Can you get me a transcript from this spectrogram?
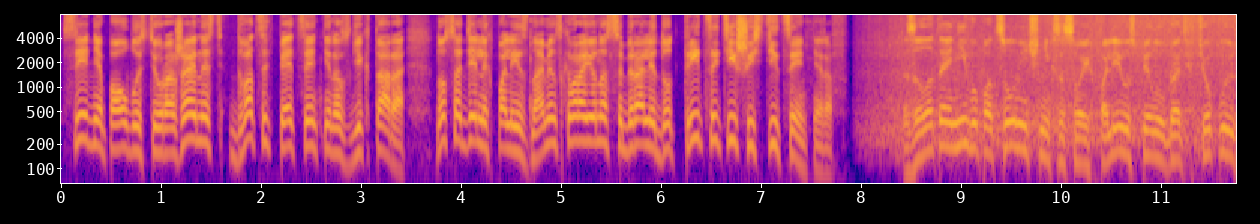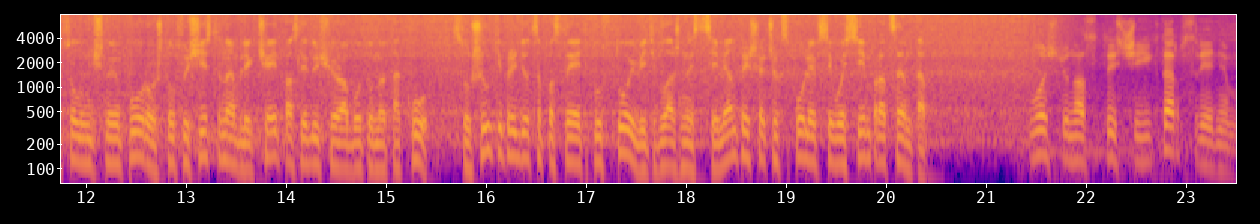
Средняя по области урожайность 25 центнеров с гектара, но с отдельных полей Знаменского района собирали до 36 центнеров. Золотая Нива подсолнечник со своих полей успела убрать в теплую солнечную пору, что существенно облегчает последующую работу на таку. Сушилке придется постоять пустой, ведь влажность семян, пришедших с поля, всего 7%. Площадь у нас 1000 гектар в среднем.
